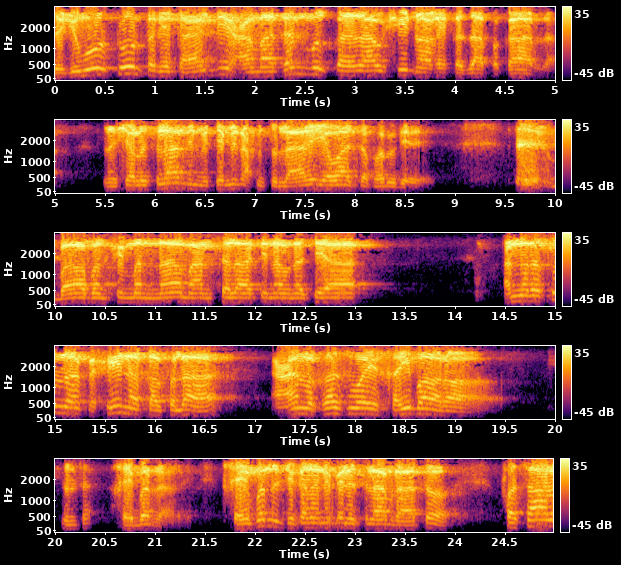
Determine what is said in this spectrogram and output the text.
د جمهور ټول طریقه دی عمدن مز قضا او شي نه قضا پکار ده نشل اسلام ابن تیمیه رحمت الله علیه یواز تفرد دی بابا فی من نام عن صلاة او نسیا ان رسول الله په حين قفلا عن غزوه خیبر دلته خیبر راغی خیبر چې کله نبی اسلام راته فسار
